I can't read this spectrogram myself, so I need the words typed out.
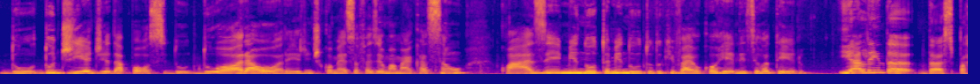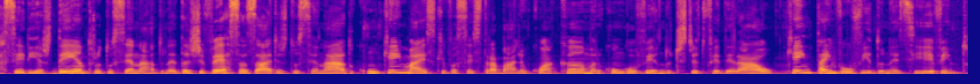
do, do dia a dia da posse, do, do hora a hora. E a gente começa a fazer uma marcação quase minuto a minuto do que vai ocorrer nesse roteiro. E além da, das parcerias dentro do Senado, né, das diversas áreas do Senado, com quem mais que vocês trabalham? Com a Câmara, com o governo do Distrito Federal? Quem está envolvido nesse evento?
